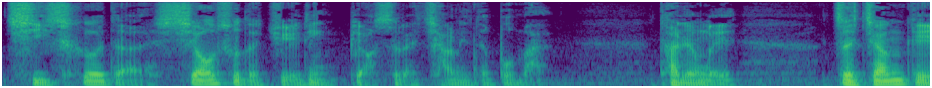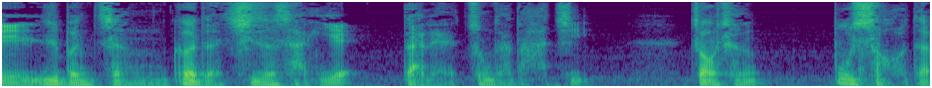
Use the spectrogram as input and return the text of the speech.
汽车的销售的决定表示了强烈的不满。他认为这将给日本整个的汽车产业带来重大打击，造成不少的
